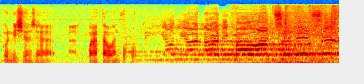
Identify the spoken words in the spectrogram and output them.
kondisyon sa katawan ko po. Yawian Cebu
